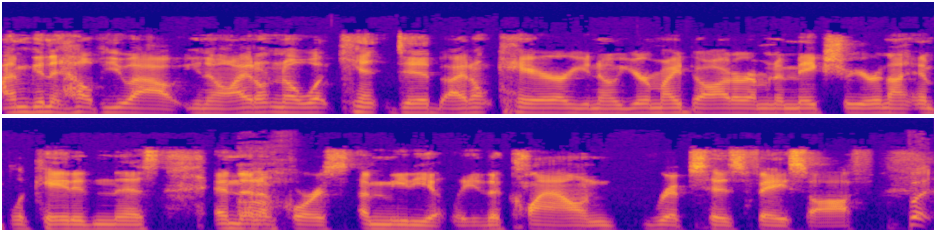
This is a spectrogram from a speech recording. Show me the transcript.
"I'm going to help you out. You know, I don't know what Kent did, but I don't care. You know, you're my daughter. I'm going to make sure you're not implicated in this." And then, of Oh. course, immediately the clown rips his face off, But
